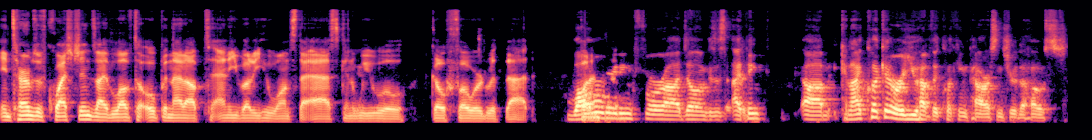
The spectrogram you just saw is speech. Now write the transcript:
in terms of questions, I'd love to open that up to anybody who wants to ask, and we will go forward with that. While but, we're waiting for uh, Dylan, because I think, um, can I click it, or you have the clicking power since you're the host?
